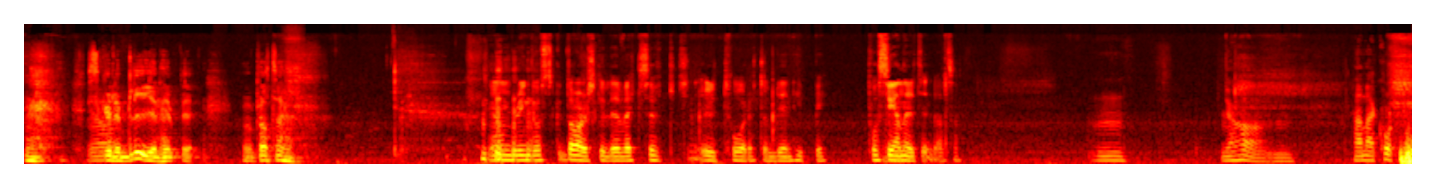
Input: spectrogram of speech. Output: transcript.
Skulle bli en hippie. Vad pratar du om? Om Ringo Starr skulle växa ut- ut håret och bli en hippie. På senare tid alltså. Mm. Jaha. Mm. Han har kort hår.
